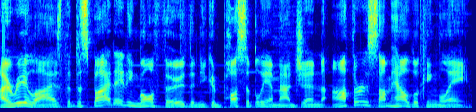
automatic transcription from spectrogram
I realize that despite eating more food than you can possibly imagine, Arthur is somehow looking lean.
